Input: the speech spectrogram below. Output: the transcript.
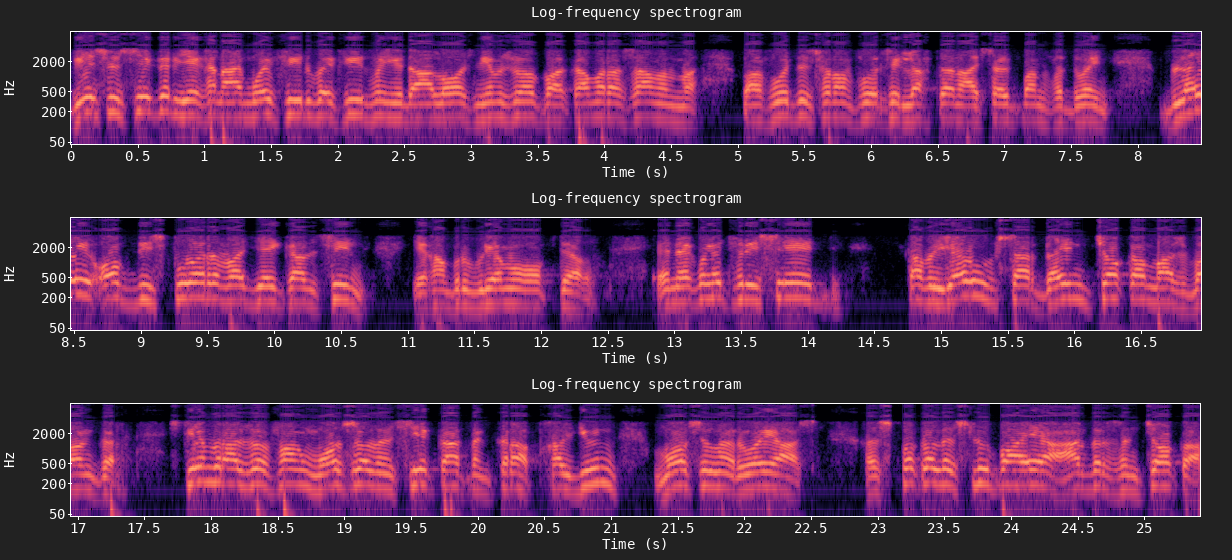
Wees verseker jy gaan daai mooi 4 by 4 van jou daar los. Neem so 'n paar kameras saam en maar foto's van hom voor sy ligte en daai soutpan verdwyn. Bly op die spore wat jy kan sien. Jy gaan probleme optel. En ek wil net vir u sê kabeljou, sardyn, chokka, masbanker. Steenbras vervang mossel en seekat en krap, galjoen, mossel en rooias, gespikkelde sloephaie, harders en chokka,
